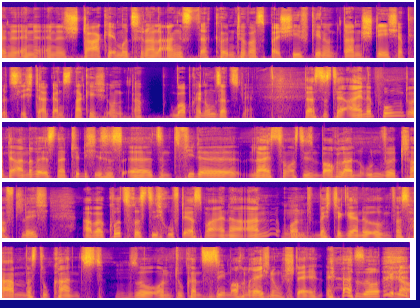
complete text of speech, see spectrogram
eine, eine, eine starke emotionale Angst, da könnte was bei schief gehen und dann stehe ich ja plötzlich da ganz nackig und habe überhaupt keinen Umsatz mehr. Das ist der eine Punkt und der andere ist natürlich ist es äh, sind viele Leistungen aus diesem Bauchladen unwirtschaftlich, aber kurzfristig ruft erstmal einer an mhm. und möchte gerne irgendwas haben, was du kannst. Mhm. So und du kannst es ihm auch in Rechnung stellen. so, genau.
